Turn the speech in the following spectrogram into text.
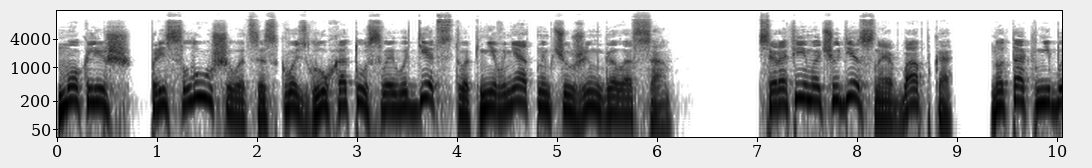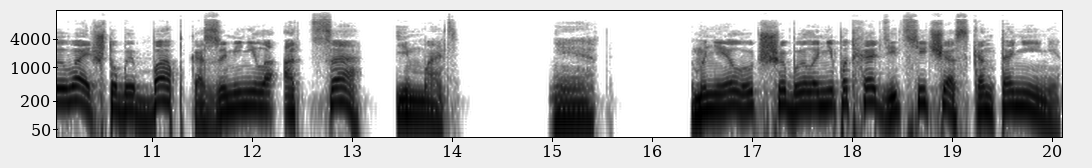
мог лишь прислушиваться сквозь глухоту своего детства к невнятным чужим голосам. Серафима чудесная бабка, но так не бывает, чтобы бабка заменила отца и мать. Нет, мне лучше было не подходить сейчас к Антонине.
